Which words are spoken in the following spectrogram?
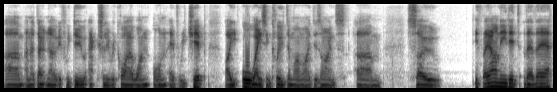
Um, and I don't know if we do actually require one on every chip. I always include them on my designs. Um, so if they are needed, they're there.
